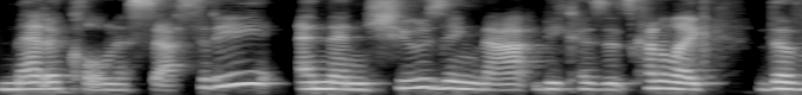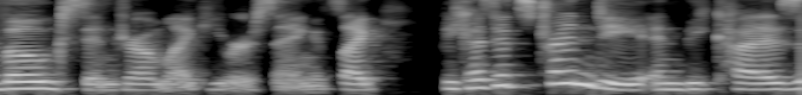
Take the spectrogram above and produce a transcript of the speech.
medical necessity and then choosing that because it's kind of like the vogue syndrome like you were saying. It's like because it's trendy and because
